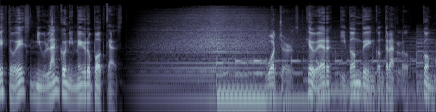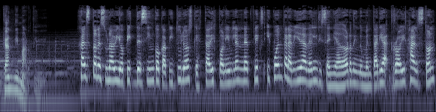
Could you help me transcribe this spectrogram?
Esto es Ni Blanco ni Negro Podcast. Watchers, qué ver y dónde encontrarlo. Con Candy Martin. Halston es una biopic de cinco capítulos que está disponible en Netflix y cuenta la vida del diseñador de indumentaria Roy Halston,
